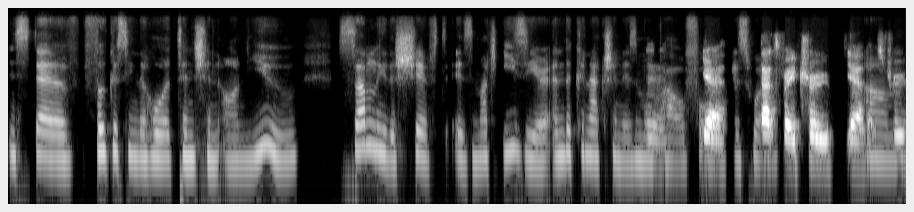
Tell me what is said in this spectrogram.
instead of focusing the whole attention on you suddenly the shift is much easier and the connection is more mm. powerful yeah as well that's very true yeah that's um, true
